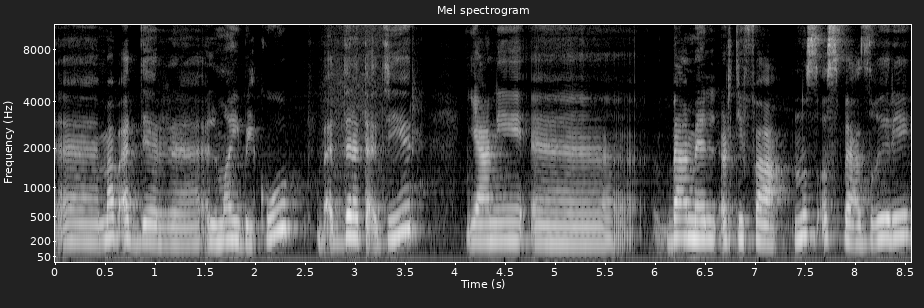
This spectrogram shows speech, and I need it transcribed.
آه ما بقدر المي بالكوب بقدرها تقدير. يعني بعمل ارتفاع نص إصبع صغيرة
